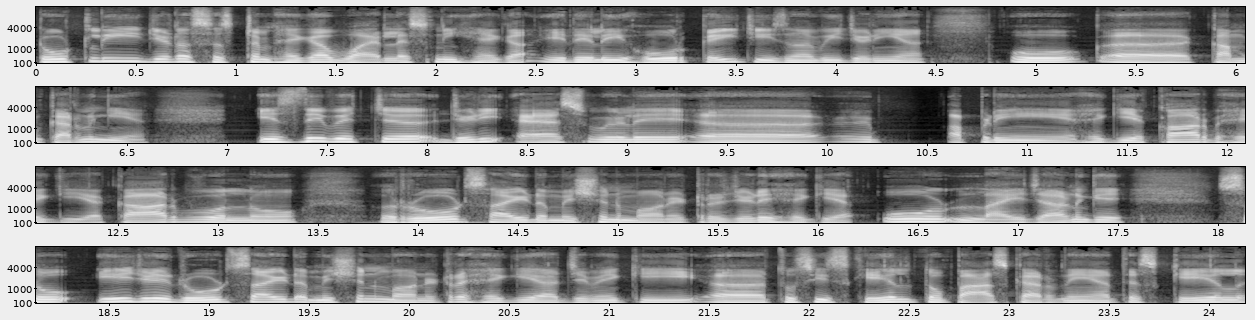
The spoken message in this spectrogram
ਟੋਟਲੀ ਜਿਹੜਾ ਸਿਸਟਮ ਹੈਗਾ ਵਾਇਰਲੈਸ ਨਹੀਂ ਹੈਗਾ ਇਹਦੇ ਲਈ ਹੋਰ ਕਈ ਚੀਜ਼ਾਂ ਵੀ ਜਿਹੜੀਆਂ ਉਹ ਅ, ਕੰਮ ਕਰਨਗੀਆਂ। ਇਸ ਦੇ ਵਿੱਚ ਜਿਹੜੀ ਇਸ ਵੇਲੇ ਅ, ਆਪਣੀ ਹੈਗੀ ਆ ਕਾਰਬ ਹੈਗੀ ਆ ਕਾਰਬ ਵੱਲੋਂ ਰੋਡ ਸਾਈਡ ਐਮਿਸ਼ਨ ਮੋਨੀਟਰ ਜਿਹੜੇ ਹੈਗੇ ਆ ਉਹ ਲਾਏ ਜਾਣਗੇ। ਸੋ ਇਹ ਜਿਹੜੇ ਰੋਡ ਸਾਈਡ ਐਮਿਸ਼ਨ ਮੋਨੀਟਰ ਹੈਗੇ ਆ ਜਿਵੇਂ ਕਿ ਅ, ਤੁਸੀਂ ਸਕੇਲ ਤੋਂ ਪਾਸ ਕਰਦੇ ਆ ਤੇ ਸਕੇਲ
